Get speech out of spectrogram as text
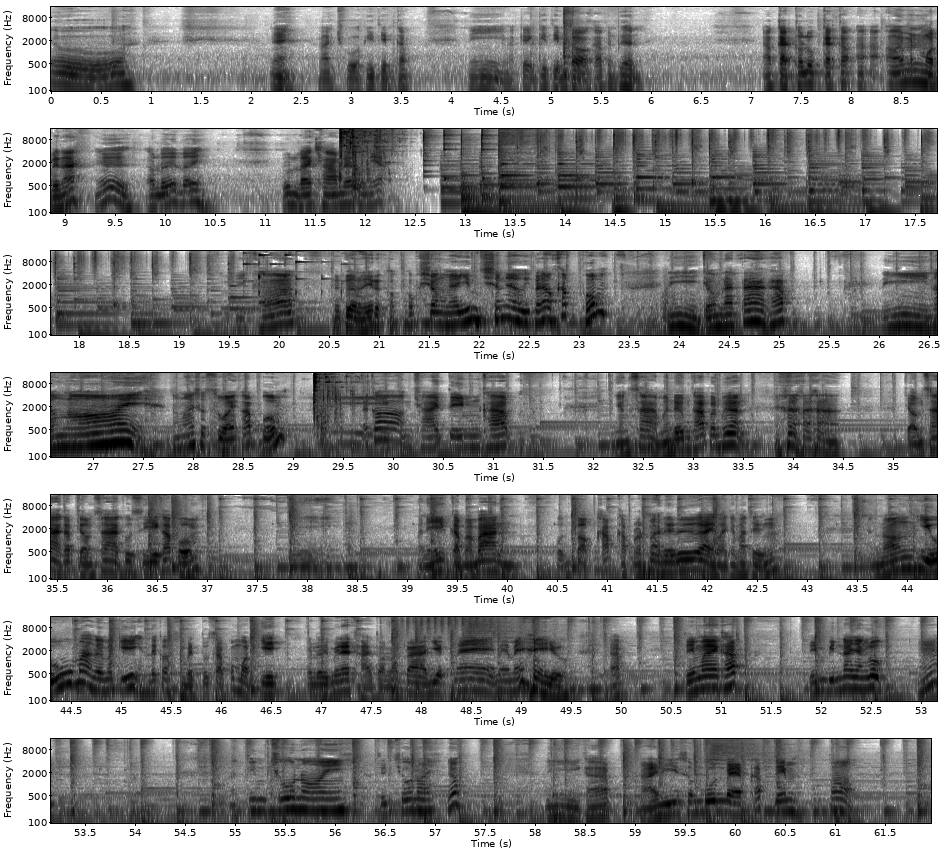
โอ้นี่มาชัวร์พี่ติมครับ นี่มาเก่งพี่ติมต่อครับเพื่อนๆเอากัดเขาลูกกัดเขาเอาเอาให้มันหมดเลยนะเออเอาเลยเลยรุ่นลายคลามแล้วตัวเนี้ยสวัสดีครับเพื่อนๆวันนี้เราขอพบช่องแมวยิ้มชาแนลอีกแล้วครับผม นี่จอมลาต้าครับ นี่น้องน้อย น้องน้อยสุดสวยครับผม แล้วก็คุณชายติมครับ ยังซ่าเหมือนเดิมครับเพื่อนๆ จอมซ่าครับจอมซ่าคู่ซีครับผมนี่วันนี้กลับมาบ้านฝนตกครับขับรถมาเรื่อยๆกว่าจะมาถึง น้องหิวมากเลยเมื่อกี้ แล้วก็เบ็ดโทรศัพท์ก็หมดอีก ก็เลยไม่ได้ถ่ายตอนลาต้าเรียกแม่แม่แม่อยู่ครับติมไงครับติมบินได้ยังลูกหืมอะติมโชว์หน่อยติมโชว์หน่อยเดี๋ยวนี่ครับหายดีสมบูรณ์แบบครับติมพ่อ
